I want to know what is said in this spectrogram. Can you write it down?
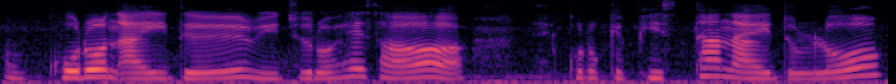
어, 그런 아이들 위주로 해서 네, 그렇게 비슷한 아이들로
